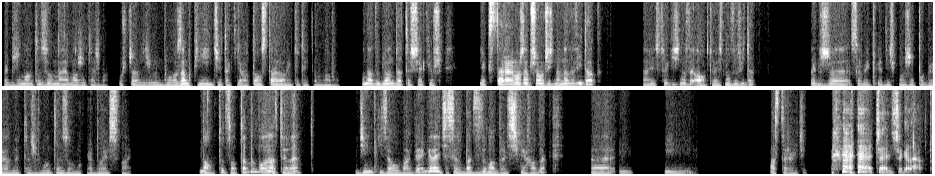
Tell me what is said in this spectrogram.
Także Montezumę może też wam puszczę, żeby było zamknięcie takie o tą starą i tutaj tą nową. Ona wygląda też jak już jak stara, ale można przełączyć na nowy widok. A jest tu jakiś nowy? O, tu jest nowy widok. Także sobie kiedyś może pogramy też w Montezumkę, bo jest fajnie. No, to co? To by było na tyle. Dzięki za uwagę. Grajcie sobie w Baczduma, bo jest śmiechowy. I, i... Cześć, check it out.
